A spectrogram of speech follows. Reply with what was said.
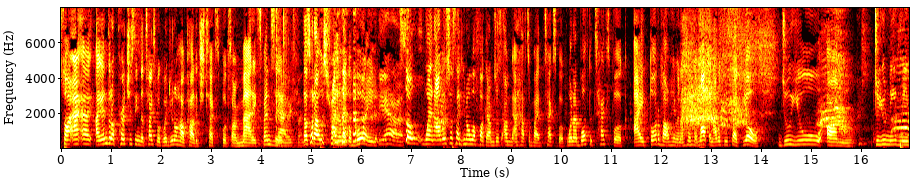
So I, I, I ended up purchasing the textbook, but you know how college textbooks are mad expensive. Mad expensive. That's what I was trying to like avoid. yeah. So when I was just like, you know what, fuck it, I'm just I'm, I have to buy the textbook. When I bought the textbook, I thought about him and I hit him up and I was just like, yo, do you um do you need me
